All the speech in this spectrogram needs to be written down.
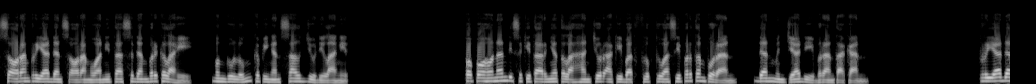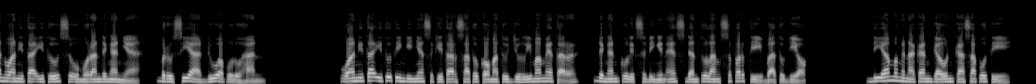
seorang pria dan seorang wanita sedang berkelahi, menggulung kepingan salju di langit. Pepohonan di sekitarnya telah hancur akibat fluktuasi pertempuran, dan menjadi berantakan. Pria dan wanita itu seumuran dengannya, berusia dua puluhan. Wanita itu tingginya sekitar 1,75 meter, dengan kulit sedingin es dan tulang seperti batu giok. Dia mengenakan gaun kasa putih,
